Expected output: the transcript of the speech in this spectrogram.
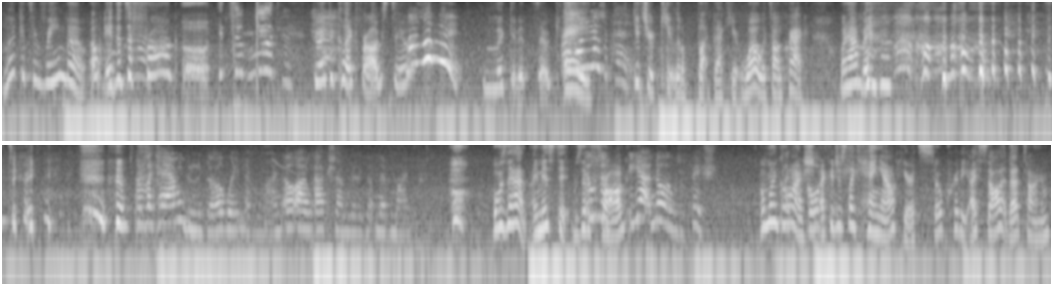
Look, it's a rainbow. Oh, it, it's a frog. Oh, it's so cute. Do I have to collect frogs too? I love it. Look at it, so cute. Hey, it as a pet. get your cute little butt back here. Whoa, it's on crack. What happened? What's it doing? I was like, hey, I'm gonna go. Wait, never mind. Oh, I'm actually I'm gonna go. Never mind. what was that? I missed it. Was that It a was frog? yeah, no, it was a fish. Oh my like gosh, I could just like hang out here. It's so pretty. I saw it that time.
